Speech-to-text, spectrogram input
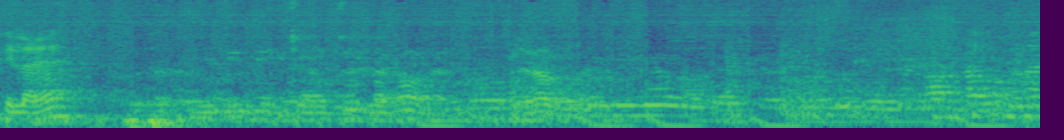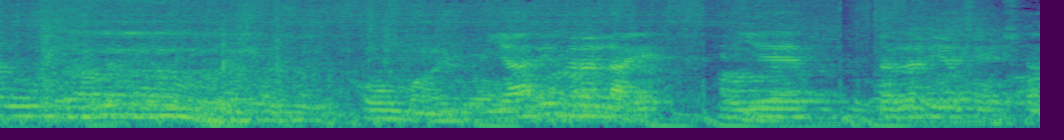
खिलाया चार्जर लगा हुआ है। लगा हुआ है। My god. यार ये मेरा लाइट ये कलर या चेंज कर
